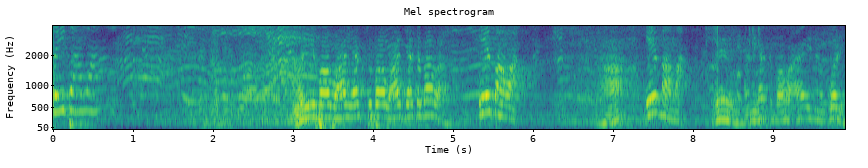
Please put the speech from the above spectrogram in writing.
ವೈಭವ? ವೈಭವ ಯಕ್ಷ ಭಾವ ಜಟ್ ಭಾವ? ಏ ಭಾವ. ಏ ಬಾವ ಏ ನನಗೆ ಭಾವ ಏ ಕೊಡಿ.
